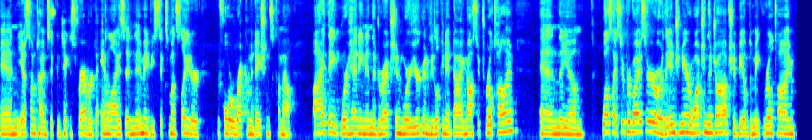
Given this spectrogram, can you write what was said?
And you know sometimes it can take us forever to analyze it, and it may be six months later before recommendations come out. I think we're heading in the direction where you're going to be looking at diagnostics real time, and the um, well site supervisor or the engineer watching the job should be able to make real time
